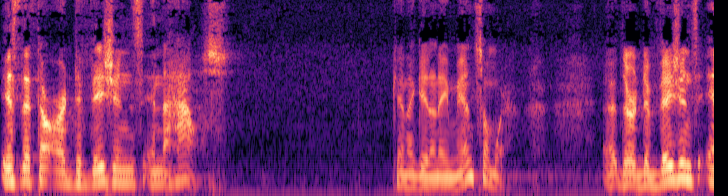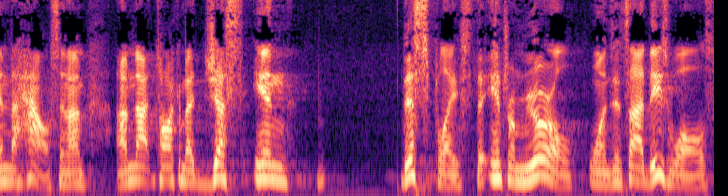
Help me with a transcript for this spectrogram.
is that there are divisions in the house. Can I get an amen somewhere? Uh, there are divisions in the house. And I'm, I'm not talking about just in this place, the intramural ones inside these walls,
